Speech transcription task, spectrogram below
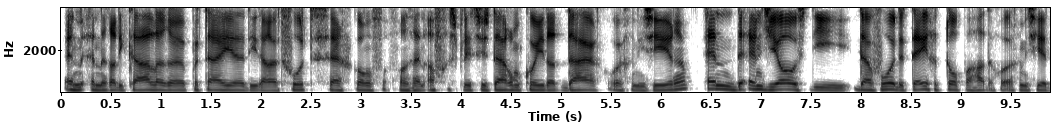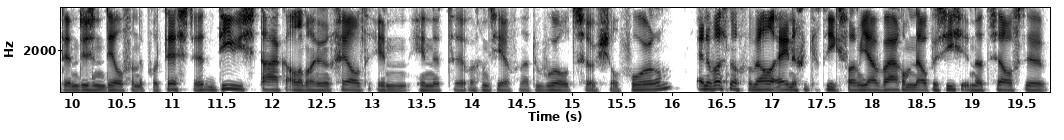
En, en radicalere partijen die daaruit voort zijn gekomen van zijn afgesplitst. Dus daarom kon je dat daar organiseren. En de NGO's die daarvoor de tegentoppen hadden georganiseerd. En dus een deel van de protesten. Die staken allemaal hun geld in, in het eh, organiseren van het World Social Forum. En er was nog wel enige kritiek van, ja, waarom nou precies in datzelfde.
